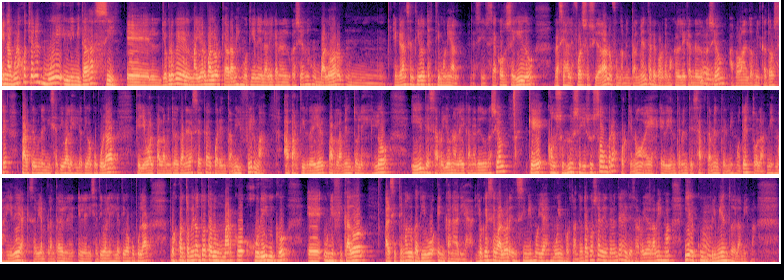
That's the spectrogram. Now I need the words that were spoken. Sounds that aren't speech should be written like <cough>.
En algunas cuestiones muy limitadas, sí. yo creo que el mayor valor que ahora mismo tiene la Ley Canaria de Educación es un valor mm, en gran sentido testimonial. Es decir, se ha conseguido, gracias al esfuerzo ciudadano fundamentalmente, recordemos que la Ley Canaria de Educación, aprobada en el 2014, parte de una iniciativa legislativa popular que llevó al Parlamento de Canarias cerca de 40.000 firmas. A partir de ahí el Parlamento legisló y desarrolló una ley canaria de educación que con sus luces y sus sombras, porque no es evidentemente exactamente el mismo texto, las mismas ideas que se habían planteado en, la iniciativa legislativa popular, pues cuanto menos dota de un marco jurídico eh, unificador al sistema educativo en Canarias. Yo creo que ese valor en sí mismo ya es muy importante. Otra cosa, evidentemente, es el desarrollo de la misma y el cumplimiento de la misma.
